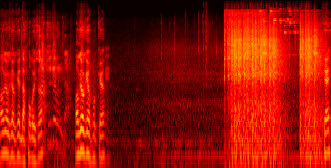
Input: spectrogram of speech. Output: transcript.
오케이 오케이 오케이. 나 보고 있어. 차 두 대 온다. 오케이 오케이 볼게요 오케이.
